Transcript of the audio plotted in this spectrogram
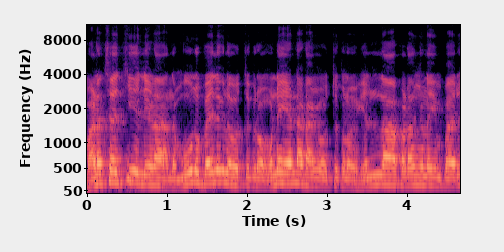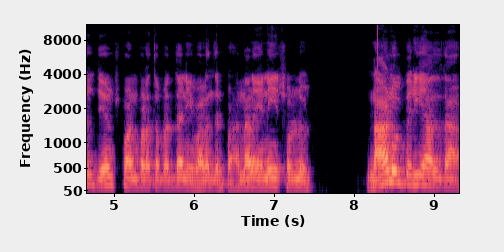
மனசாட்சியே இல்லையடா. அந்த மூணு பயலுகளை ஒத்துக்கிறோம். உன்னை ஏன்டா நாங்கள் ஒத்துக்கணும்? எல்லா படங்களையும் பாரு. ஜேம்ஸ் பாண்ட் படத்தை பார்த்து தான் நீ வளர்ந்துருப்ப. அதனால என்னையும் சொல்லு. நானும் பெரிய ஆள் தான்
